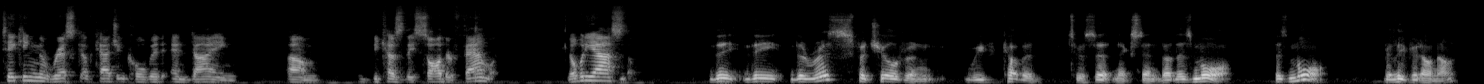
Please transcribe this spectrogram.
taking the risk of catching COVID and dying um, because they saw their family. Nobody asked them. The the the risks for children we've covered to a certain extent, but there's more. There's more, believe it or not.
